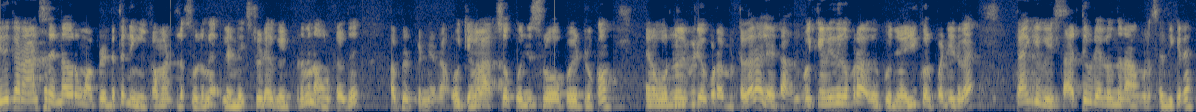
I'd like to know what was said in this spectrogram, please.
இதுக்கான ஆன்சர் என்ன வரும் அப்படின்றத நீங்க கமெண்ட்ல சொல்லுங்க. இல்லை நெக்ஸ்ட் வீடியோ வெயிட் பண்ணுங்க. நான் உங்களுக்கு அது அப்டேட் பண்ணிடுறேன். ஓகேங்களா ஸோ கொஞ்சம் ஸ்லோவாக போயிட்டு இருக்கும். ஏன்னா ஒரு நாள் வீடியோ கூட விட்டதால லேட் ஆகுது. ஓகே இதுக்கப்புறம் அது கொஞ்சம் ஈக்குவல் பண்ணிடுவேன். தேங்க்யூ கைஸ் அடுத்த வீடியோவில் வந்து நான் உங்களை சந்திக்கிறேன்.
